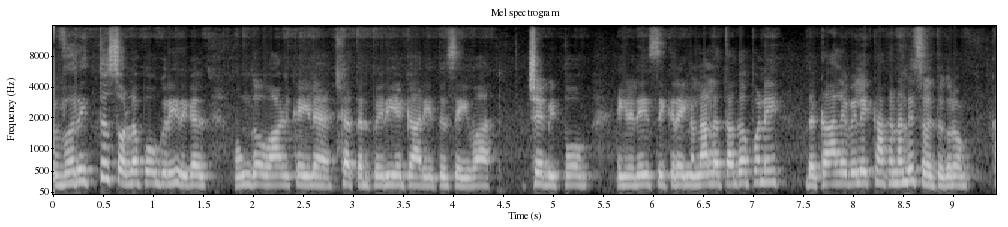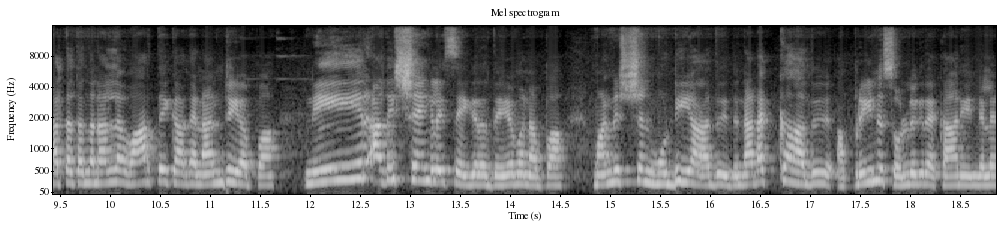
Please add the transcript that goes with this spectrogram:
விவரித்து சொல்ல போகிறீர்கள். உங்கள் வாழ்க்கையில் கத்தர் பெரிய காரியத்தை செய்வார். ஜெபிப்போம். எங்களை நேசிக்கிற எங்கள் நல்ல தகப்பனே இந்த கால வேலைக்காக நன்றி செலுத்துகிறோம். கத்த தந்த நல்ல வார்த்தைக்காக நன்றி அப்பா. நீர் அதிசயங்களை செய்கிற தேவன் அப்பா. மனுஷன் முடியாது இது நடக்காது அப்படின்னு சொல்லுகிற காரியங்களை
